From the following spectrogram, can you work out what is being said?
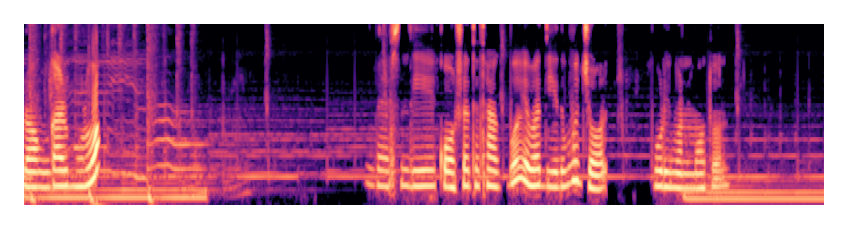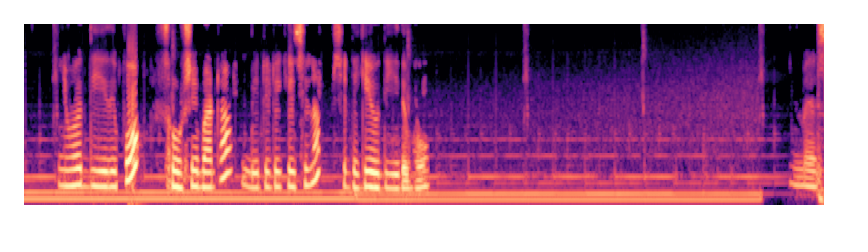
লঙ্কার গুঁড়ো। ব্যাস, দিয়ে কষাতে থাকব। এবার দিয়ে দেবো জল, পরিমাণ মতন। এবার দিয়ে দেবো সর্ষে বাটা, বেটে রেখেছিলাম, সেটাকেও দিয়ে দেবো। ব্যাস,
